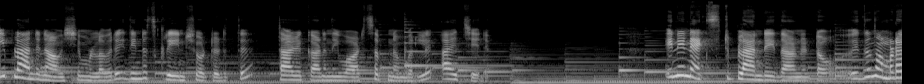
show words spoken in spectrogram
ഈ പ്ലാന്റിന് ആവശ്യമുള്ളവർ ഇതിന്റെ സ്ക്രീൻഷോട്ട് എടുത്ത് താഴെ കാണുന്ന ഈ വാട്സപ്പ് നമ്പറിൽ അയച്ചു തരും ഇനി നെക്സ്റ്റ് പ്ലാൻ ഇതാണ് കേട്ടോ ഇത് നമ്മുടെ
